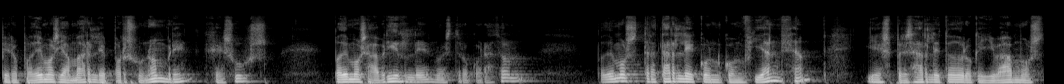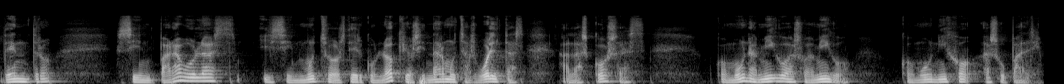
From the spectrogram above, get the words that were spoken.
pero podemos llamarle por su nombre, Jesús, podemos abrirle nuestro corazón, podemos tratarle con confianza y expresarle todo lo que llevamos dentro, sin parábolas y sin muchos circunloquios, sin dar muchas vueltas a las cosas, como un amigo a su amigo, como un hijo a su padre.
